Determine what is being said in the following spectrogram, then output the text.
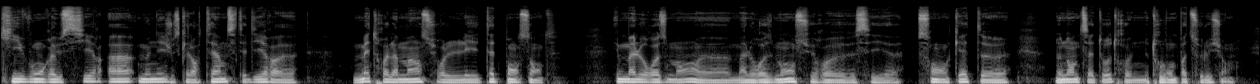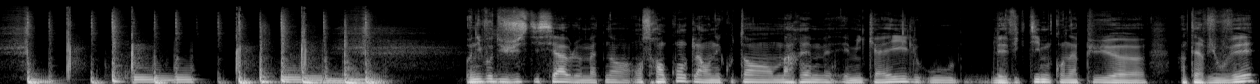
qui vont réussir à mener jusqu'à leur terme, c'est-à-dire euh, mettre la main sur les têtes pensantes. Et malheureusement, euh, malheureusement sur euh, ces 100 enquêtes, 97 autres ne trouveront pas de solution. Au niveau du justiciable, maintenant, on se rend compte, là, en écoutant Marem et Michael, ou les victimes qu'on a pu euh, interviewer,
